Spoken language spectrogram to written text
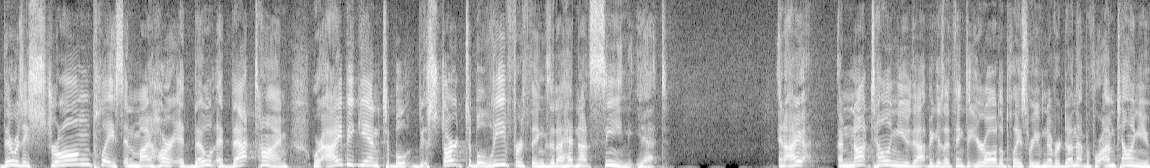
There was a strong place in my heart at, at that time where I began to start to believe for things that I had not seen yet. And I am not telling you that because I think that you're all at a place where you've never done that before. I'm telling you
